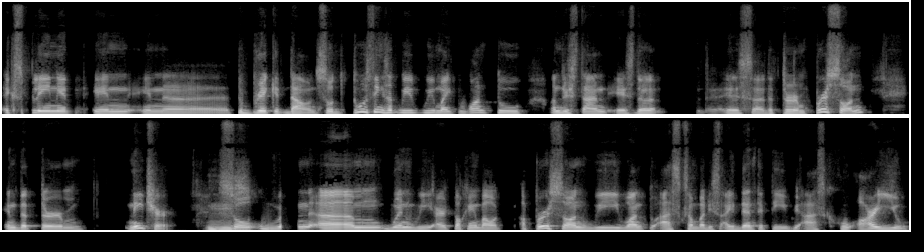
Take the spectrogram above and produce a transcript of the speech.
explain it in in uh, to break it down. So two things that we we might want to understand is the is uh, the term person and the term nature. Mm-hmm. So when um, when we are talking about a person, we want to ask somebody's identity. We ask, "Who are you?"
